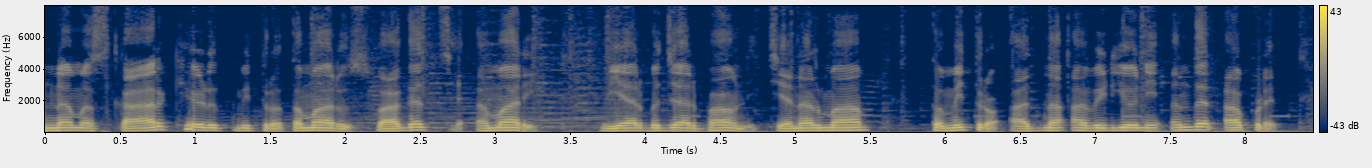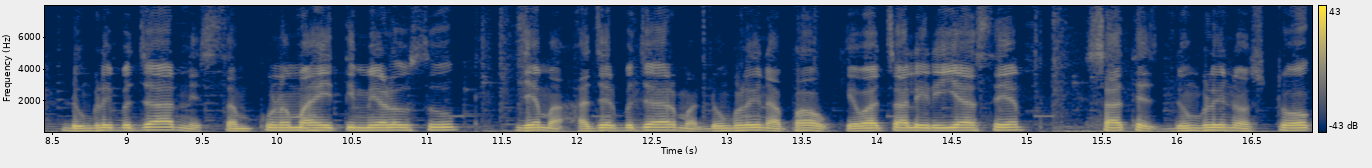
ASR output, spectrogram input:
નમસ્કાર, ખેડૂત મિત્રો, તમારું સ્વાગત છે અમારી વિયાર બજાર ભાવની ચેનલમાં. તો મિત્રો, આજના આ વિડીયોની અંદર આપણે ડુંગળી બજારની સંપૂર્ણ માહિતી મેળવશું, જેમાં હાજર બજારમાં ડુંગળીના ભાવ કેવા ચાલી રહ્યા છે, સાથે જ ડુંગળીનો સ્ટોક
